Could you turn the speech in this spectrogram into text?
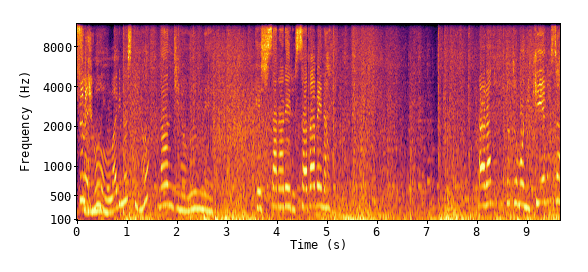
もう終わりましたよ。汝の運命消し去られる定めなり荒波と共に消えなさい。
